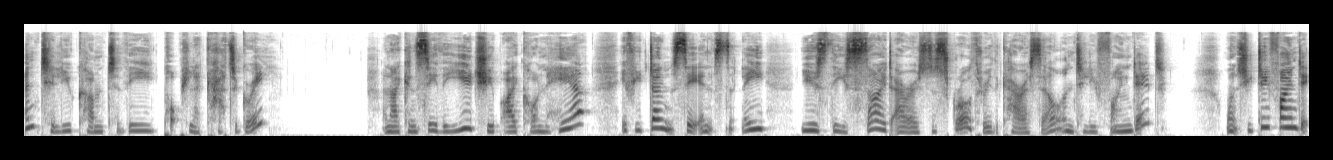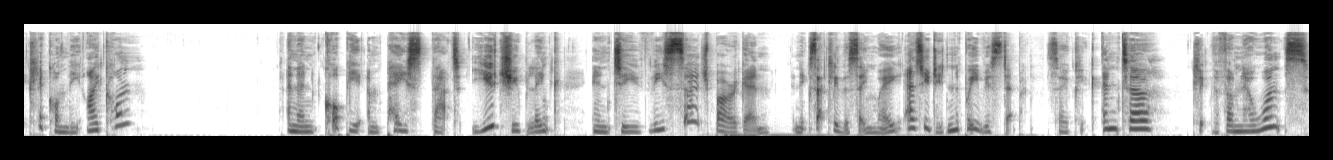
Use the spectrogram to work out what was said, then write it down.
until you come to the popular category. And I can see the YouTube icon here. If you don't see it instantly, use these side arrows to scroll through the carousel until you find it. Once you do find it, click on the icon and then copy and paste that YouTube link into the search bar again in exactly the same way as you did in the previous step. So click enter, click the thumbnail once,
